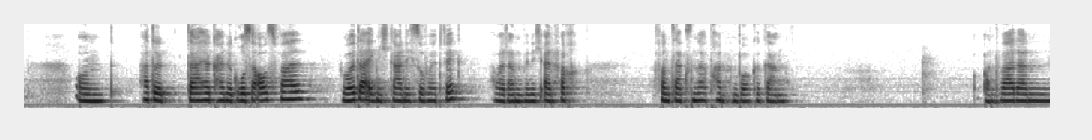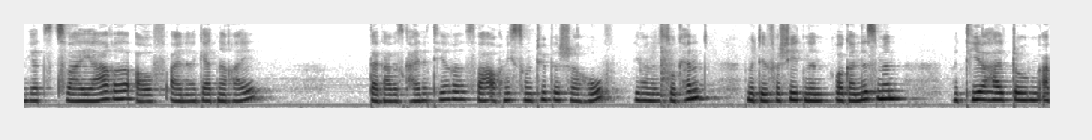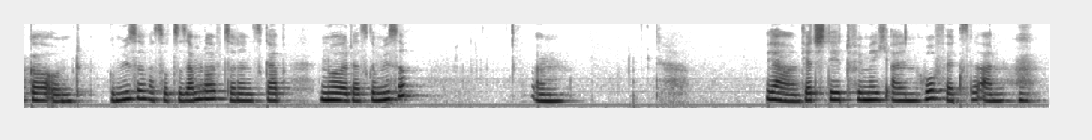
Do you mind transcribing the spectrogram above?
und hatte daher keine große Auswahl. Ich wollte eigentlich gar nicht so weit weg, aber dann bin ich einfach von Sachsen nach Brandenburg gegangen und war dann jetzt zwei Jahre auf einer Gärtnerei. Da gab es keine Tiere. Es war auch nicht so ein typischer Hof, wie man es so kennt, mit den verschiedenen Organismen, mit Tierhaltung, Acker und Gemüse, was so zusammenläuft, sondern es gab nur das Gemüse. Ähm ja, und jetzt steht für mich ein Hofwechsel an.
